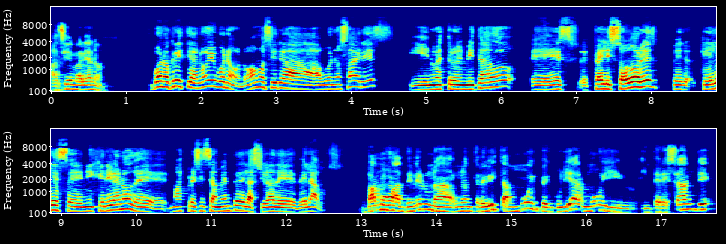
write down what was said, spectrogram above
Así es, Mariano. Bueno, Cristian, hoy bueno, nos vamos a ir a, Buenos Aires y nuestro invitado eh, es Félix Sodores, pero, que él es eh, nigeriano, de, más precisamente de la ciudad de, Lagos. Vamos a tener una, entrevista muy peculiar, muy interesante,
